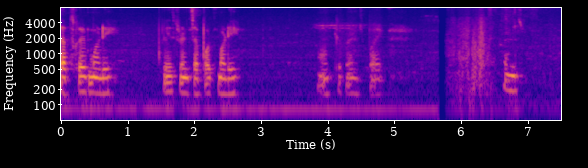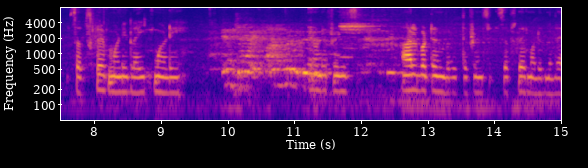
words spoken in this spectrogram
ಸಬ್ಸ್ಕ್ರೈಬ್ ಮಾಡಿ. ಪ್ಲೀಸ್ ಫ್ರೆಂಡ್ಸ್ ಸಪೋರ್ಟ್ ಮಾಡಿ. Okay friends bye friends subscribe ಮಾಡಿ ಲೈಕ್ ಮಾಡಿ. ನೋಡಿ ಫ್ರೆಂಡ್ಸ್ ಆಲ್ ಬಟನ್ ಬರುತ್ತೆ ಫ್ರೆಂಡ್ಸ್ ಸಬ್ಸ್ಕ್ರೈಬ್ ಮಾಡಿದ್ಮೇಲೆ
